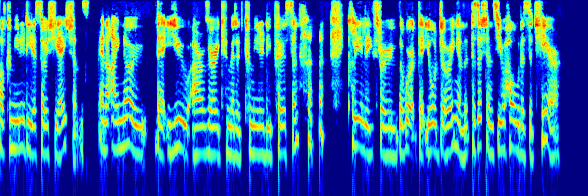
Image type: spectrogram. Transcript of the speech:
of community associations. And I know that you are a very committed community person, clearly through the work that you're doing and the positions you hold as a chair.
